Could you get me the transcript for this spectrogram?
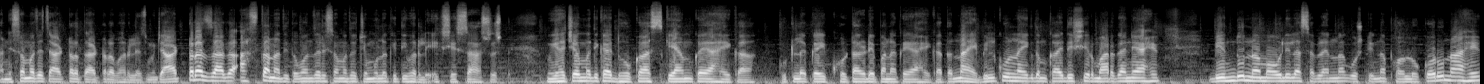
आणि समाजाच्या अठरा ते अठरा भरल्याच म्हणजे अठरा जागा असताना तिथं वंजारी समाजाची मुलं किती भरले? एकशे सहासष्ट. मग ह्याच्यामध्ये काय धोका स्कॅम काय आहे का? कुठलं काही खोटारडेपणा काही आहे का? तर नाही बिलकुल नाही. एकदम कायदेशीर मार्गाने आहे. बिंदू न माऊलीला सगळ्यांना गोष्टींना फॉलो करून आहे.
